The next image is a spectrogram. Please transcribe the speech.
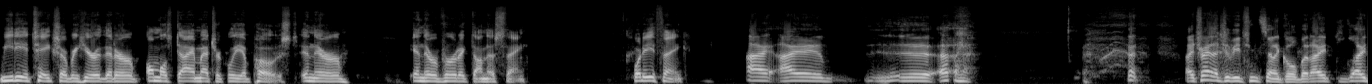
media takes over here that are almost diametrically opposed in their in their verdict on this thing. What do you think? I I uh, I try not to be too cynical, but I I,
